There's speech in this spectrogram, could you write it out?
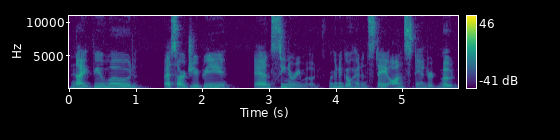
night view mode, sRGB, and scenery mode. We're gonna go ahead and stay on standard mode.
